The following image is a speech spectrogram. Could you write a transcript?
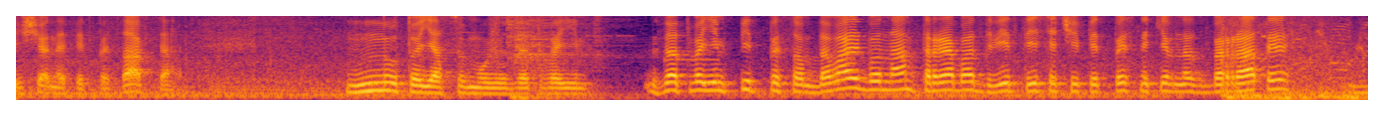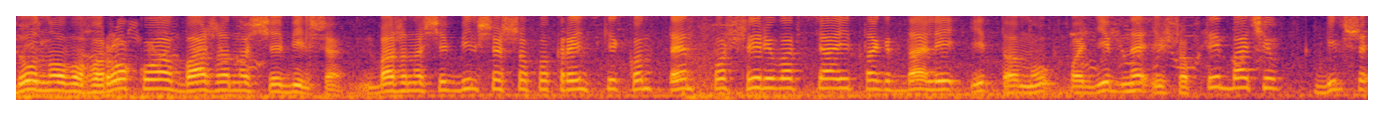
і ще не підписався, ну то я сумую за твоїм. За твоїм підписом давай, бо нам треба 2000 підписників назбирати до нового року, а бажано ще більше. Бажано ще більше, щоб український контент поширювався і так далі, і тому подібне. І щоб ти бачив більше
